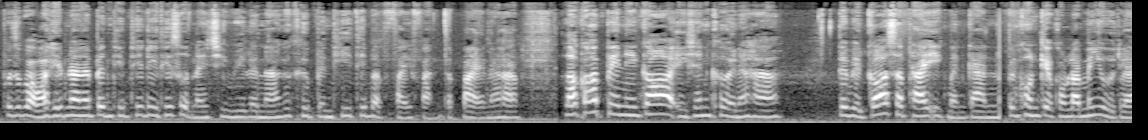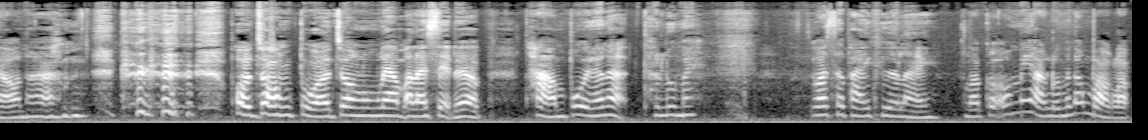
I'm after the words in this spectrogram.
ปูจะบอกว่าทริปนั้นเป็นทริปที่ดีที่สุดในชีวิตเลยนะ ก็คือเป็นที่ที่แบบใฝ่ฝันจะไปนะคะ แล้วก็ปีนี้ก็อีกเช่นเคยนะคะ เดวิดก็เซอร์ไพรส์อีกเหมือนกัน เป็นคนเก็บความลับไม่อยู่อีกแล้วนะคะคือพอจองตั๋วจองโรงแรมอะไรเสร็จแบบถามปุ้ยนั่นน่ะเธอรู้ไหมว่าเซอร์ไพรส์คืออะไร แล้วก็ไม่อยากรู้ไม่ต้องบอกหรอก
